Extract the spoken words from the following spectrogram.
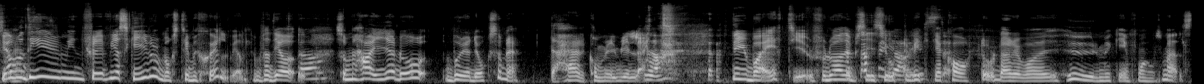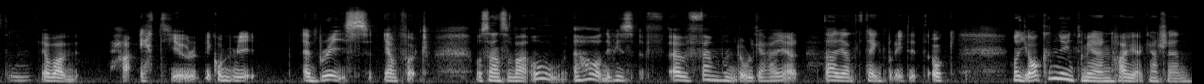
ja men det är ju min, för jag skriver dem också till mig själv egentligen. För att jag, Ja. Som hajar då började jag också med det här kommer ju bli lätt. Ja. Det är ju bara ett djur. För då hade jag precis gjort Ja, viktiga det. kartor där det var hur mycket information som helst. Mm. Jag bara, ha, ett djur, det kommer bli a breeze jämfört. Och sen så bara, oh, jaha, det finns över 500 olika hajar. Det hade jag inte tänkt på riktigt. Och, och jag kunde ju inte mer än hajar kanske än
